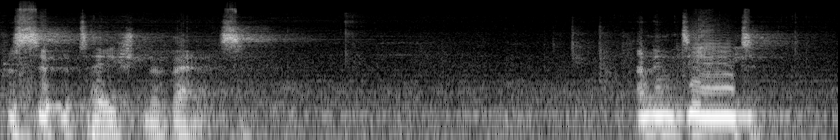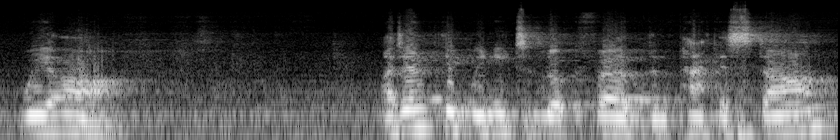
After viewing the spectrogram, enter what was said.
precipitation events. And indeed, we are. I don't think we need to look further than Pakistan,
